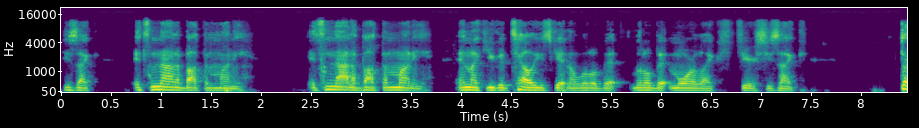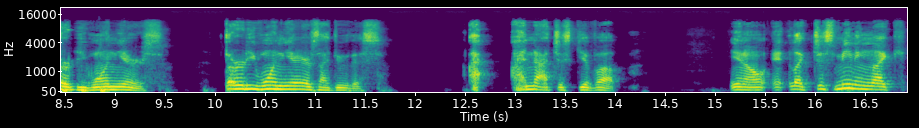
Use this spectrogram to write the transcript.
He's like, it's not about the money. It's not about the money. And like you could tell, he's getting a little bit, little bit more like fierce. He's like, 31 years, 31 years I do this. I I not just give up. You know, it, like just meaning like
